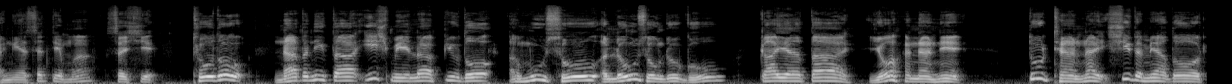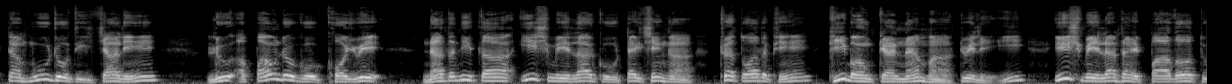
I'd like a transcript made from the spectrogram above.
အငယ်7မှ18ထိုတို့နာသနိသားဣရှမေလပြုသော အမှုဆိုးအလုံးစုံတို့ကို ကာယသားယောဟနန်နှင့် သူထံ၌ရှိသမျှသောတတ်မှုတို့သည်ကြားလျင်လူအပေါင်းတို့ကိုခေါ်၍နာသနိသားဣရှမေလကိုတိုက်ခြင်းငှာထွက်သွားသည်ဖြင့်ဂိဘောင်ကန်နန်းမှတွေ့လေ၏ဣရှမေလ၌ပါသောသူ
